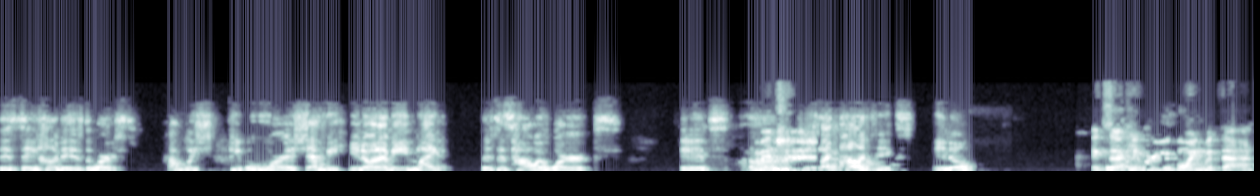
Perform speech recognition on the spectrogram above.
that say Honda is the worst? Probably people who are at Chevy. You know what I mean? Like, this is how it works. It's, um, like politics, you know? Exactly where you're going with that.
